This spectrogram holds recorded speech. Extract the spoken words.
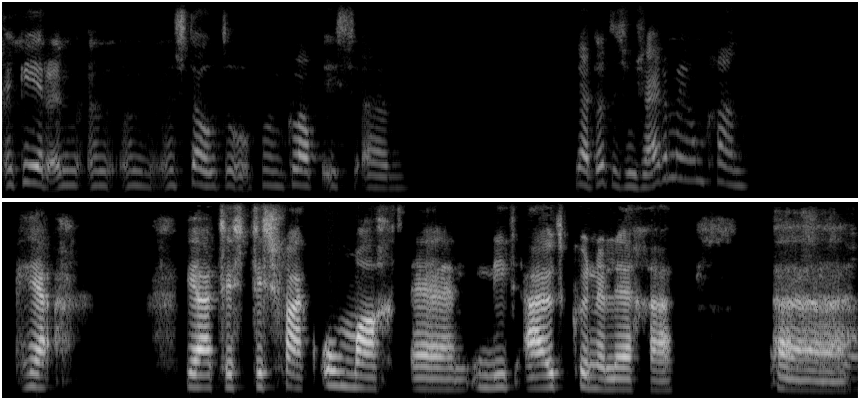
een keer een, een, een, stoot of een klap is. Um, ja, dat is hoe zij ermee omgaan. Ja, ja het, is, het is vaak onmacht en niet uit kunnen leggen. Uh,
